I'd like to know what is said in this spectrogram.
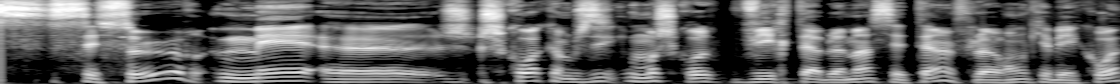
C'est sûr, mais euh, je crois, comme je dis, moi je crois que véritablement c'était un fleuron québécois.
